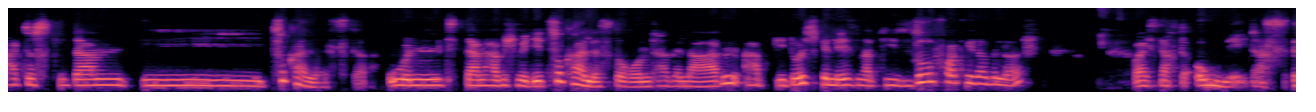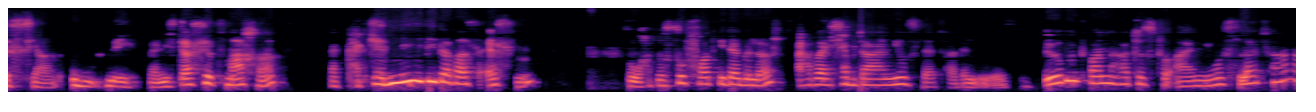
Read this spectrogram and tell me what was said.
hattest du dann die Zuckerliste. Und dann habe ich mir die Zuckerliste runtergeladen, habe die durchgelesen, habe die sofort wieder gelöscht, weil ich dachte, oh nee, das ist ja, oh nee, wenn ich das jetzt mache, dann kann ich ja nie wieder was essen. So, habe es sofort wieder gelöscht, aber ich habe da ein Newsletter gelesen. Irgendwann hattest du einen Newsletter,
